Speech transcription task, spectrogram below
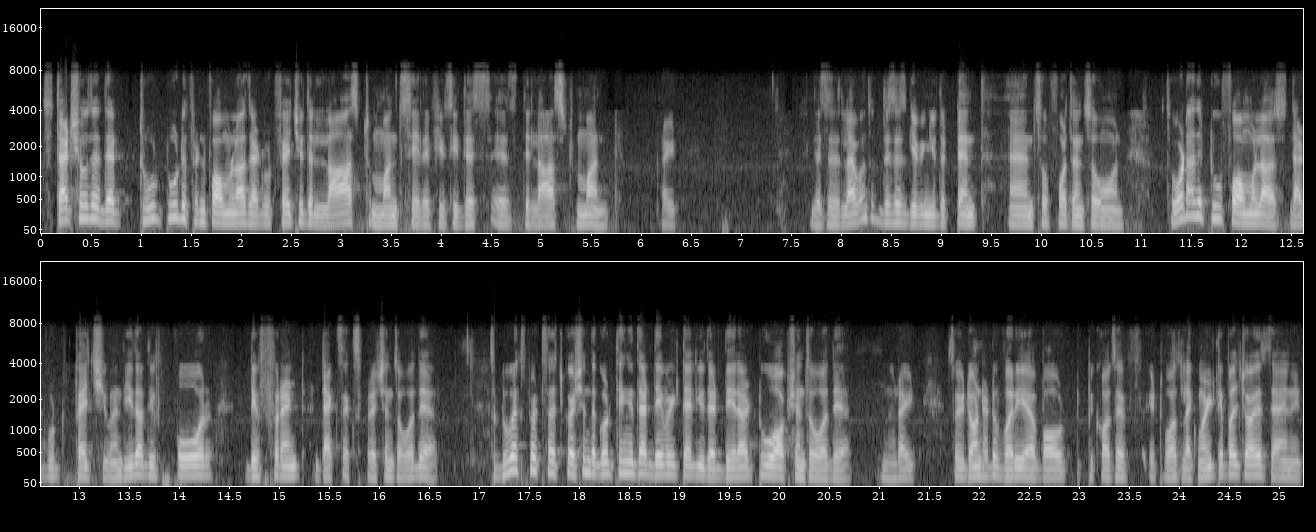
So that shows that there are two, two different formulas that would fetch you the last month sale. If you see this is the last month, right? This is 11th, this is giving you the 10th and so forth and so on. So what are the two formulas that would fetch you? And these are the four different DAX expressions over there. So do expect such question. The good thing is that they will tell you that there are two options over there, right? So you don't have to worry about because if it was like multiple choice, then it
